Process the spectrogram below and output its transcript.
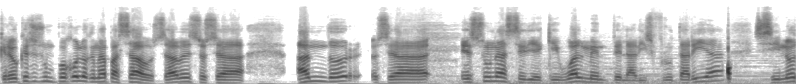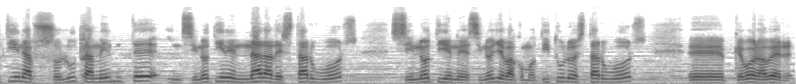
creo que eso es un poco lo que me ha pasado, ¿sabes? O sea, Andor, o sea, es una serie que igualmente la disfrutaría si no tiene absolutamente, si no tiene nada de Star Wars, si no tiene, si no lleva como título Star Wars, eh, que bueno, a ver,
